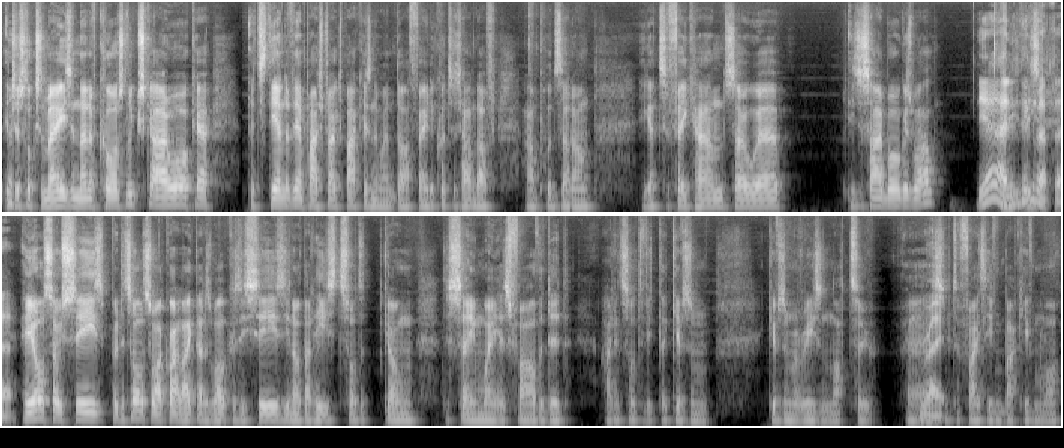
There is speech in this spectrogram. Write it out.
it just looks amazing. Then, of course, Luke Skywalker it's the end of the Empire Strikes Back, isn't it? When Darth Vader cuts his hand off and puts that on, he gets a fake hand. So uh, he's a cyborg as well. Yeah, I didn't think about that. He also sees, but it's also I quite like that as well because he sees, you know, that he's sort of going the same way his father did, and it sort of that gives him gives him a reason not to. Uh, Right. To fight even back even more.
